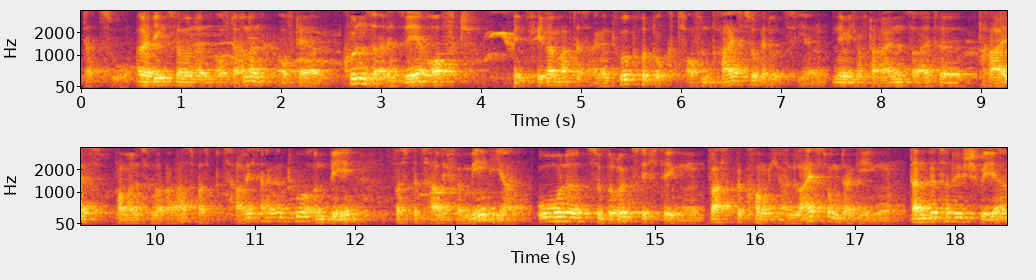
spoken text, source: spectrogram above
dazu. Allerdings, wenn man dann auf der anderen, auf der Kundenseite sehr oft den Fehler macht, das Agenturprodukt auf den Preis zu reduzieren. Nämlich auf der einen Seite Preis von meines Honorars, was bezahle ich der Agentur und B, was bezahle ich für Media, ohne zu berücksichtigen, was bekomme ich an Leistung dagegen, dann wird es natürlich schwer,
